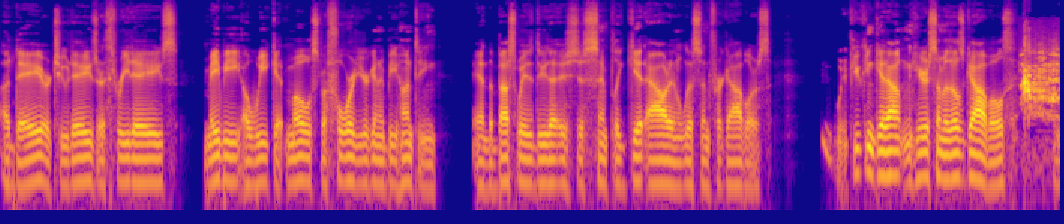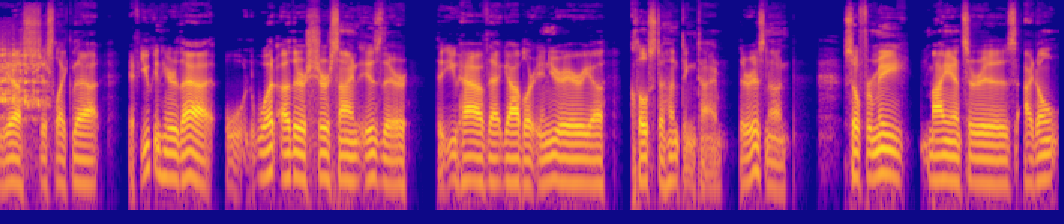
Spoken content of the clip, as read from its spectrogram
a day or two days or three days, maybe a week at most before you're going to be hunting and the best way to do that is just simply get out and listen for gobblers. If you can get out and hear some of those gobbles, yes, just like that. If you can hear that, what other sure sign is there that you have that gobbler in your area close to hunting time? There is none. So for me, my answer is I don't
